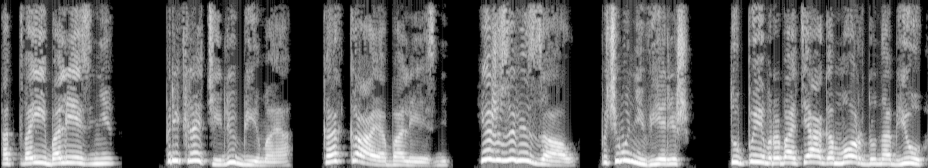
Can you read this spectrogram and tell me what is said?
от твоей болезни? Прекрати, любимая. Какая болезнь? Я же завязал. Почему не веришь? Тупым работягам морду набью,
